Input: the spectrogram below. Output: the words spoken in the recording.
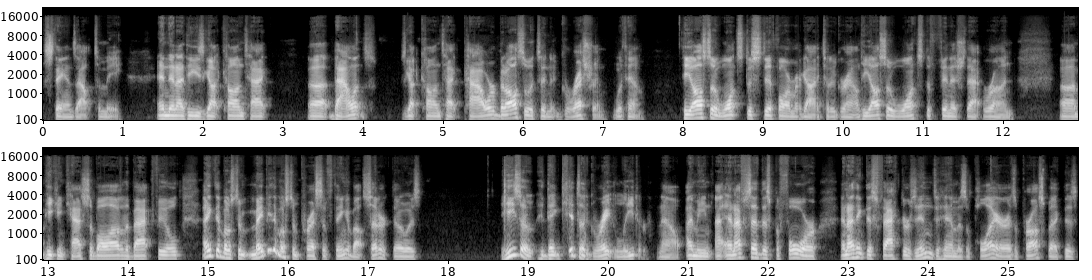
stands out to me. And then I think he's got contact uh, balance, he's got contact power, but also it's an aggression with him. He also wants to stiff arm a guy to the ground. He also wants to finish that run. Um, he can catch the ball out of the backfield. I think the most, maybe the most impressive thing about Cedric though is he's a kid's a great leader now. I mean, and I've said this before, and I think this factors into him as a player, as a prospect. Is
